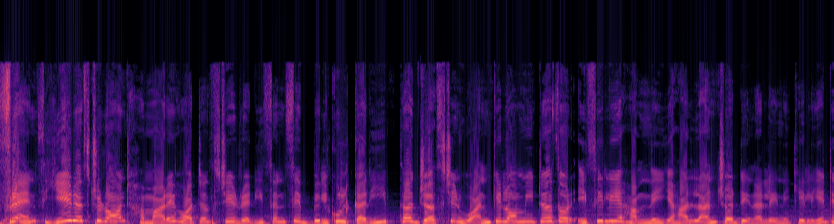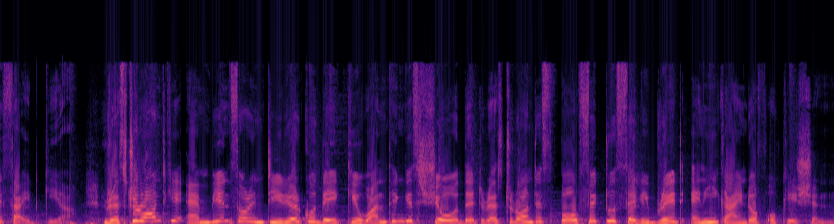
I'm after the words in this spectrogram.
फ्रेंड्स ये रेस्टोरेंट हमारे होटल स्टे रेडिसन से बिल्कुल करीब था जस्ट इन वन किलोमीटर और इसीलिए हमने यहाँ लंच और डिनर लेने के लिए डिसाइड किया। रेस्टोरेंट के एम्बियंस और इंटीरियर को देख के one thing is sure that restaurant is perfect to celebrate any kind of occasion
